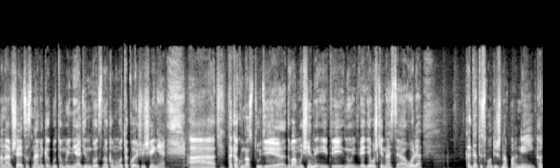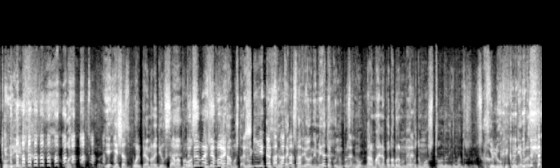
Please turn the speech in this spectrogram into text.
она общается с нами, как будто мы не один год знакомы. Вот такое ощущение. А, так как у нас в студии два мужчины и три, ну и две девушки, Настя, Оля, когда ты смотришь на парней, которые... Вот я, я сейчас, Оль, прям родился вопрос. Ну, давай, давай. Потому что ну, Кристина так посмотрела на меня, такой, ну просто, да. ну, нормально, по-доброму, но да. я подумал, что она, видимо, хлюпик мне просто.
